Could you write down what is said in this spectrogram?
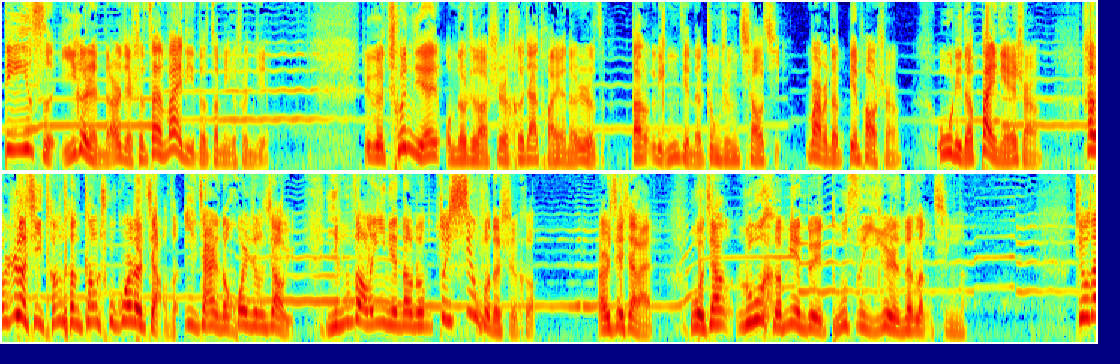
第一次一个人的，而且是在外地的这么一个春节。这个春节我们都知道是阖家团圆的日子，当零点的钟声敲起，外边的鞭炮声，屋里的拜年声。还有热气腾腾刚出锅的饺子，一家人的欢声笑语，营造了一年当中最幸福的时刻。而接下来，我将如何面对独自一个人的冷清呢？就在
